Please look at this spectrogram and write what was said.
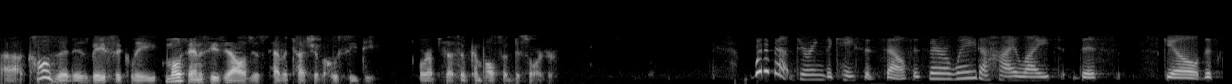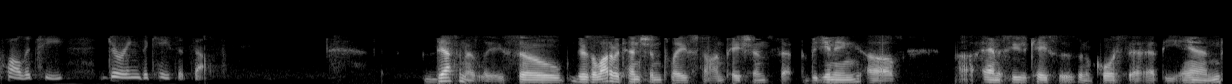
uh, calls it is basically most anesthesiologists have a touch of OCD or obsessive compulsive disorder. What about during the case itself? Is there a way to highlight this skill, this quality during the case itself? Definitely. So there's a lot of attention placed on patients at the beginning of uh, anesthesia cases, and of course at, at the end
